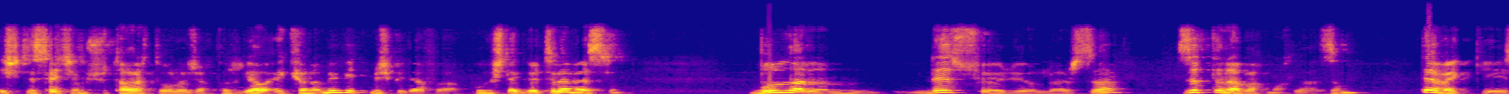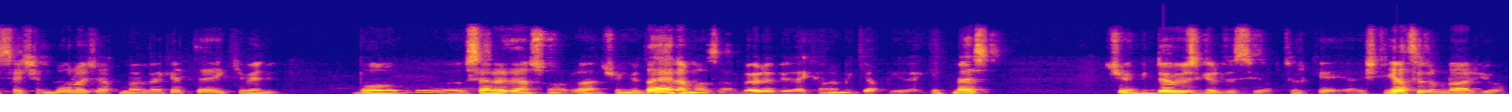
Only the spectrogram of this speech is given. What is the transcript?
İşte seçim şu tarihte olacaktır. Ya ekonomi bitmiş bir defa. Bu işte götüremezsin. Bunların ne söylüyorlarsa zıttına bakmak lazım. Demek ki seçim de olacak memlekette 2000 bu e, seneden sonra. Çünkü dayanamazlar. Böyle bir ekonomik yapıyla gitmez. Çünkü döviz girdisi yok Türkiye'ye. İşte yatırımlar yok.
